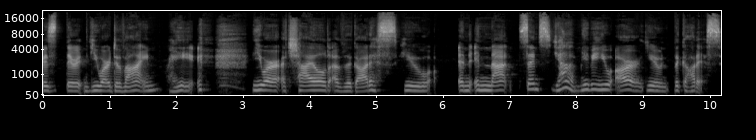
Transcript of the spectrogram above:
is there you are divine, right? you are a child of the goddess. You and in that sense, yeah, maybe you are you the goddess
